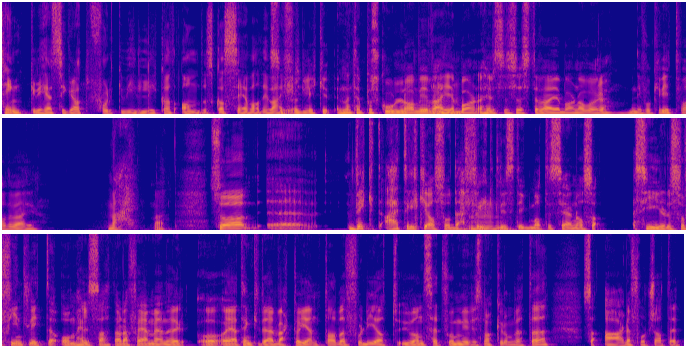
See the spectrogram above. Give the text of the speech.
tenker de helt sikkert at folk vil ikke at andre skal se hva de veier. Selvfølgelig ikke. Men tenk på skolen nå. Vi Mm. veier barna, Helsesøster veier barna våre, men de får ikke vite hva de veier. Nei. Nei. Så øh, vekt er tricky, altså. Det er fryktelig stigmatiserende. Og så sier det så fint lite om helsa. Det er derfor jeg mener, og, jeg tenker det er verdt å gjenta det, fordi at uansett hvor mye vi snakker om dette, så er det fortsatt et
